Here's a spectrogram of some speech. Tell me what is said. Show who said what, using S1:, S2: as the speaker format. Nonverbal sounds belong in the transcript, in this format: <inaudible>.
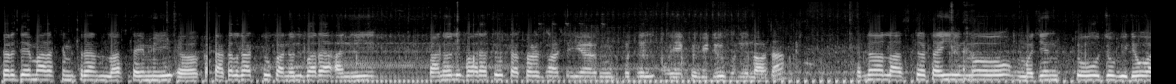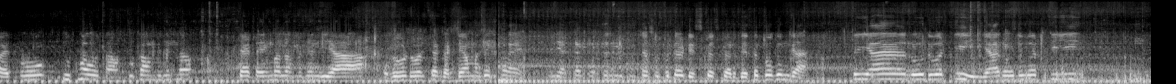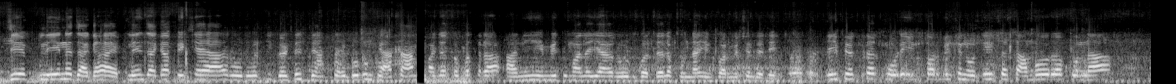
S1: तर जय महाराष्ट्र मित्रांनो लास्ट टाइम मी टाकलघाट टू कानोलीबारा आणि कानोलीबारा टू टाकळघाट या रोडबद्दल एक व्हिडिओ बनवला होता. पण लास्ट टाईम म्हणजे तो जो व्हिडिओ आहे तो तुका होता? तुका म्हणजे ना त्या टाईमाला म्हणजे या रोडवरच्या गड्ड्यामध्ये काय याच्याबद्दल मी तुमच्यासोबत डिस्कस करते. तर बघून घ्या. तर या रोडवरती या रोडवरती जे प्लेन जागा आहे प्लेन जागापेक्षा या रोडवरची गड्डेच जास्त आहे. बघून घ्या. आता माझ्यासोबत राहा आणि मी तुम्हाला या रोडबद्दल पुन्हा इन्फॉर्मेशन देते. ही फक्त थोडी इन्फॉर्मेशन होती. तर समोर पुन्हा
